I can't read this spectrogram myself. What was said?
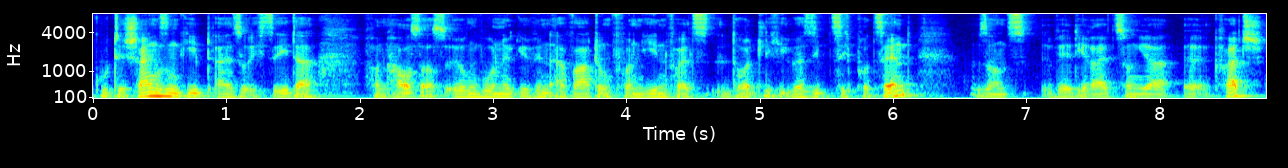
gute Chancen gibt. Also ich sehe da von Haus aus irgendwo eine Gewinnerwartung von jedenfalls deutlich über 70%, sonst wäre die Reizung ja äh, Quatsch.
